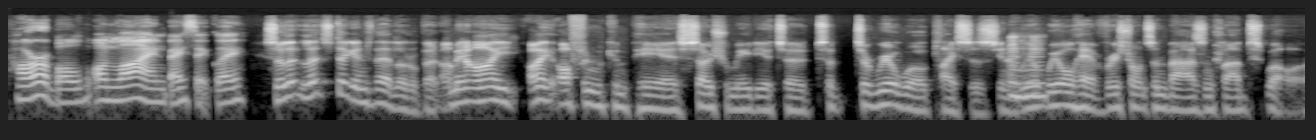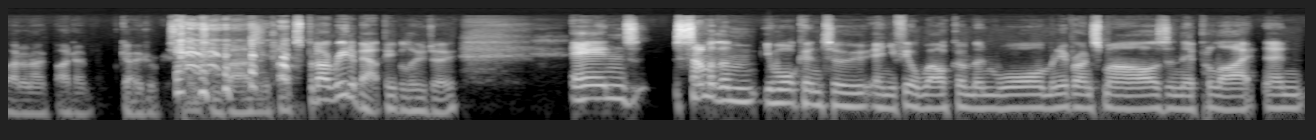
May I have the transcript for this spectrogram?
horrible online, basically. So let, let's dig into that a little bit. I mean, I, I often compare social media to, to, to real world places. You know, we, Mhm. we all have restaurants and bars and clubs. Well, I don't know. I don't go to restaurants and bars and clubs, but I read about people who do. And some of them you walk into and you feel welcome and warm and everyone smiles and they're polite. And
